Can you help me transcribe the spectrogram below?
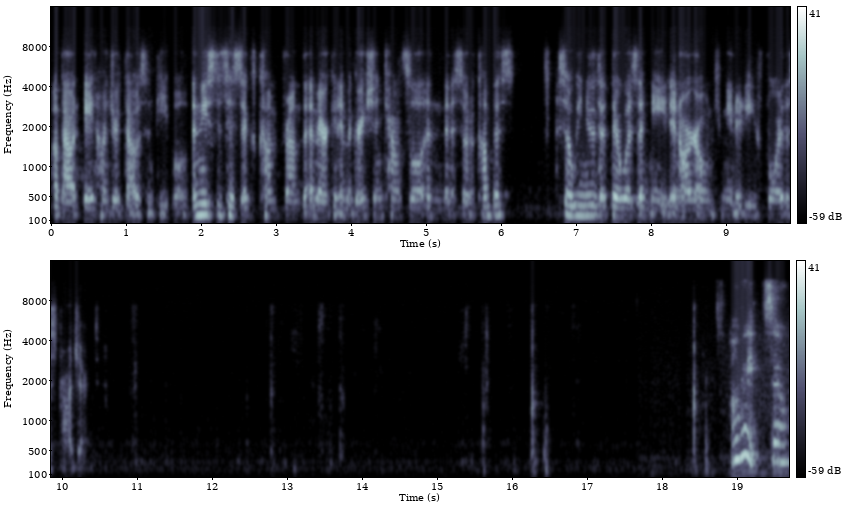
about 800,000 people. And these statistics come from the American Immigration Council and Minnesota Compass. So we knew that there was a need in our own community for this project. All right, so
